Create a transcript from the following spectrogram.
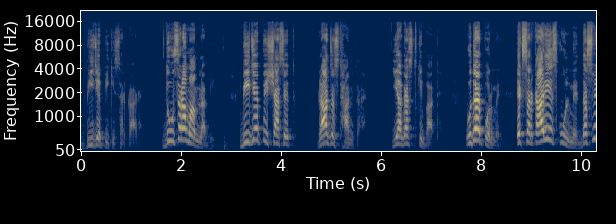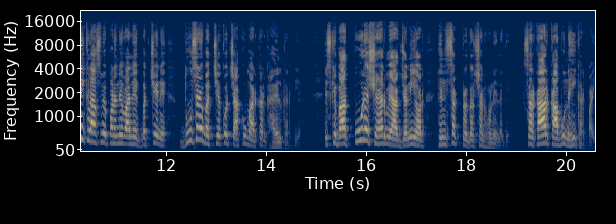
बीजेपी की सरकार है। दूसरा मामला भी, बीजेपी शासित राजस्थान का है। यह अगस्त की बात है। उदयपुर में एक सरकारी स्कूल में दसवीं क्लास में पढ़ने वाले एक बच्चे ने दूसरे बच्चे को चाकू मारकर घायल कर दिया। इसके बाद पूरे शहर में आगजनी और हिंसक प्रदर्शन होने लगे। सरकार काबू नहीं कर पाई।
